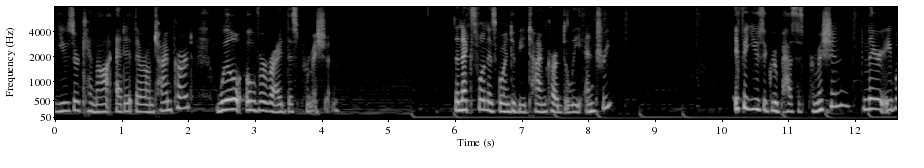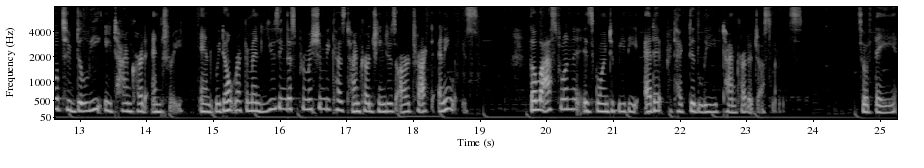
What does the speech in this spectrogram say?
user cannot edit their own time card will override this permission. The next one is going to be time card delete entry. If a user group has this permission, then they are able to delete a timecard entry, and we don't recommend using this permission because timecard changes are tracked anyways. The last one is going to be the edit protected leave timecard adjustments. So if they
